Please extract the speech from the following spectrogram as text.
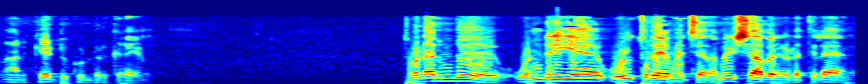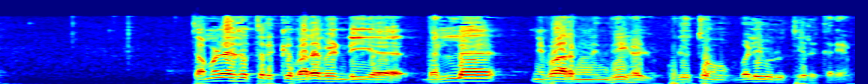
நான் கேட்டுக்கொண்டிருக்கிறேன் தொடர்ந்து ஒன்றிய உள்துறை அமைச்சர் அமித்ஷா அவர்களிடத்தில் தமிழகத்திற்கு வர வேண்டிய வெள்ள நிவாரண நிதிகள் குறித்தும் வலியுறுத்தி இருக்கிறேன்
